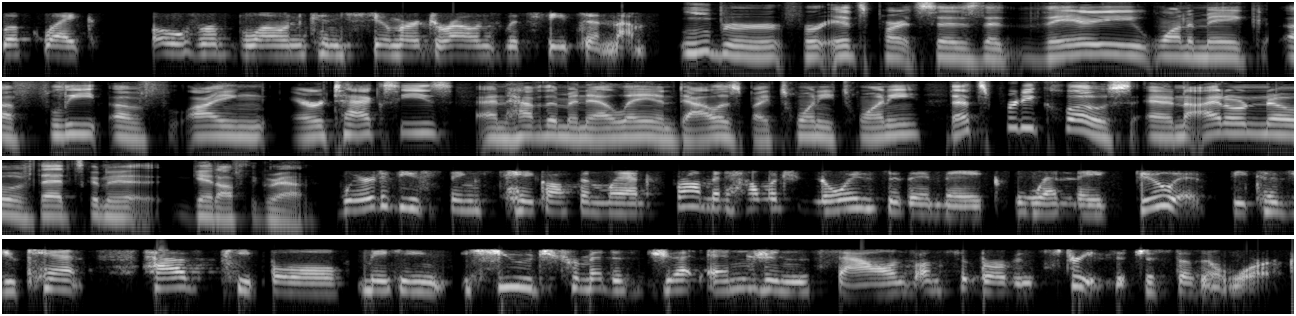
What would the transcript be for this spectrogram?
look like overblown consumer drones with seats in them. Uber, for its part, says that they want to make a fleet of flying air taxis and have them in LA and Dallas by 2020. That's pretty close. And I don't know if that's going to get off the ground. Where do these things take off and land from, and how much noise do they make when they do it? Because you can't have people making huge, tremendous jet engine sounds on suburban streets. It just doesn't work.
